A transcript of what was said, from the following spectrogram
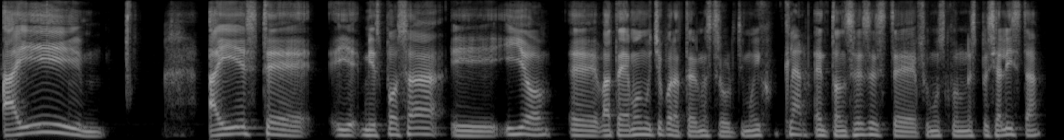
ahí, ahí este, mi esposa y, yo eh, batallamos mucho para tener nuestro último hijo. Claro. Entonces, este, fuimos con un especialista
